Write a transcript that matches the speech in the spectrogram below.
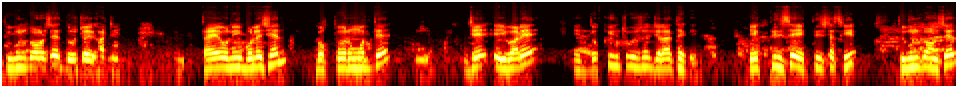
তৃণমূল কংগ্রেসের দুর্জয় ঘাঁটি। তাই উনি বলেছেন বক্তব্যের মধ্যে যে এইবারে এই দক্ষিণ চব্বিশ জেলা থেকে একত্রিশে একত্রিশটা সিট তৃণমূল কংগ্রেসের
